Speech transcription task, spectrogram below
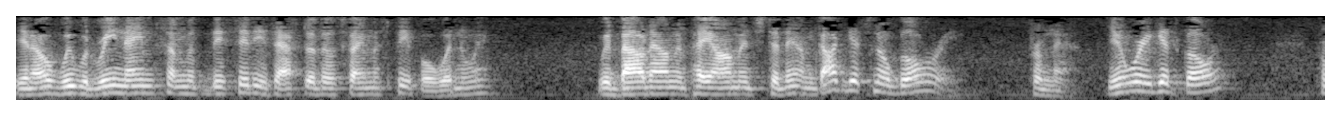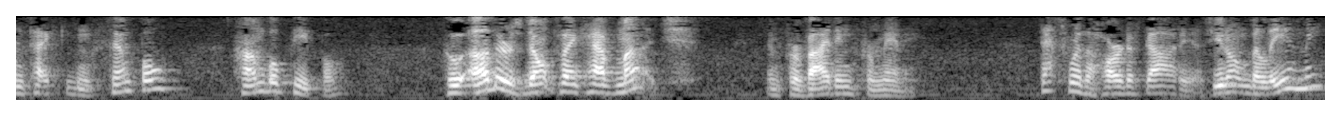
You know, we would rename some of these cities after those famous people, wouldn't we? We'd bow down and pay homage to them. God gets no glory from that. You know where He gets glory? From taking simple, humble people who others don't think have much and providing for many. That's where the heart of God is. You don't believe me?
